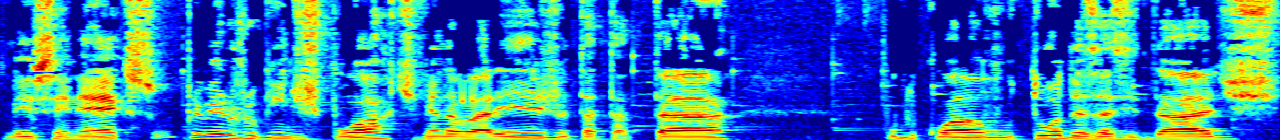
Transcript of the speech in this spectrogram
Meio sem nexo. Primeiro joguinho de esporte, venda varejo, tá, tá, tá. Público-alvo, todas as idades.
